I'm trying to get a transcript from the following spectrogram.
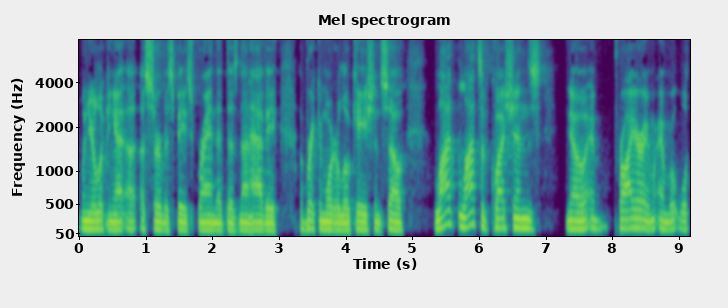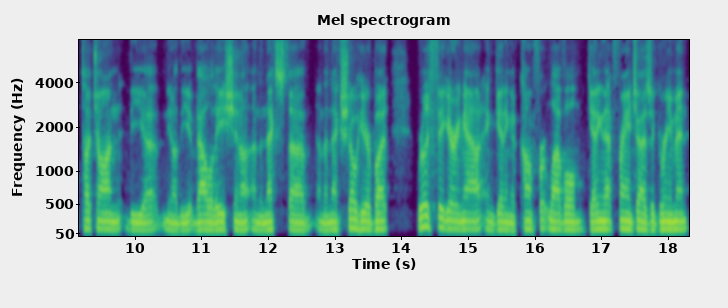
when you're looking at a, a service-based brand that does not have a, a brick and mortar location, so lot lots of questions you know prior and, and we'll, we'll, touch on the uh, you know the validation on, on the next uh, on the next show here but really figuring out and getting a comfort level, getting that franchise agreement.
